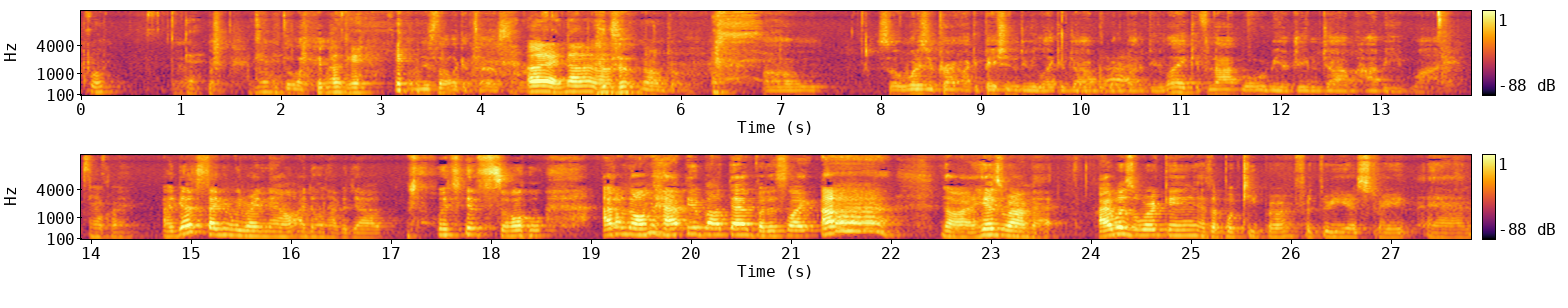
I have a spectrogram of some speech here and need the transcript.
Cool. Okay. okay. okay. I mean, it's not like a test. Right? All right. No, no, no. no, I'm joking. Um, so, what is your current occupation? Do you like your job? What about it do you like? If not, what would be your dream job, hobby, why? Okay. I guess technically right now I don't have a job, which is so. I don't know. I'm happy about that, but it's like ah. No, all right, here's where I'm at. I was working as a bookkeeper for three years straight, and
